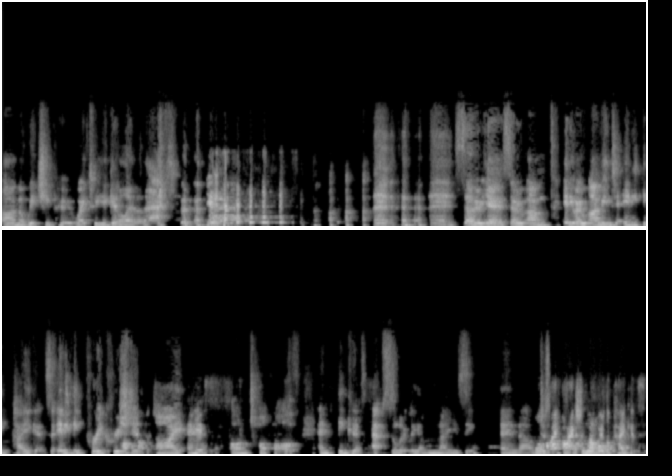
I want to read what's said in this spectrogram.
I'm a witchy poo. Wait till you get a load of that. yeah. so yeah so um anyway i'm into anything pagan so anything pre-christian i am yes. on top of and think yes. it's absolutely amazing and um, well, I, I, actually love all the pagans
